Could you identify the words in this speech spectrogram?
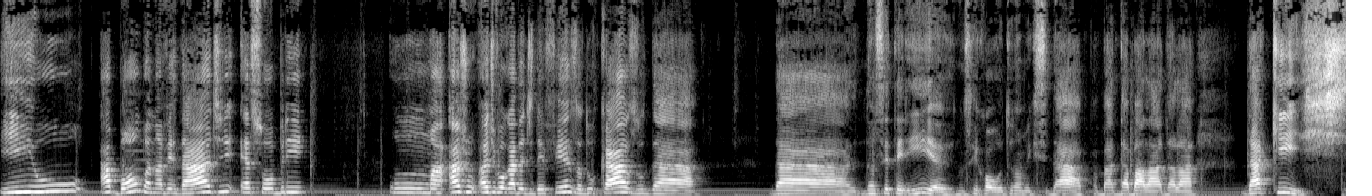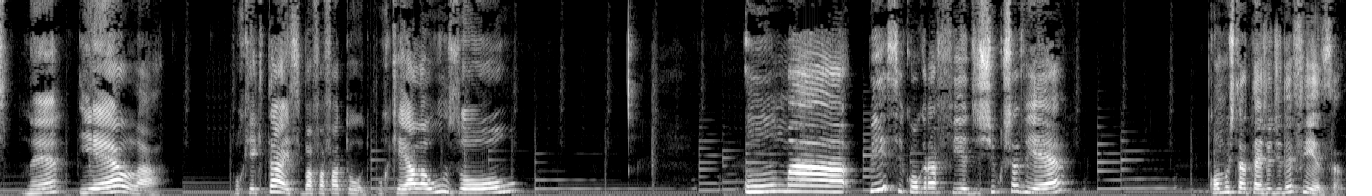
e o, a bomba, na verdade, é sobre uma advogada de defesa do caso da da danceteria, não sei qual outro nome que se dá, da balada lá, da Kiss, né? E ela, por que que tá esse bafafá todo? Porque ela usou uma psicografia de Chico Xavier como estratégia de defesa.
